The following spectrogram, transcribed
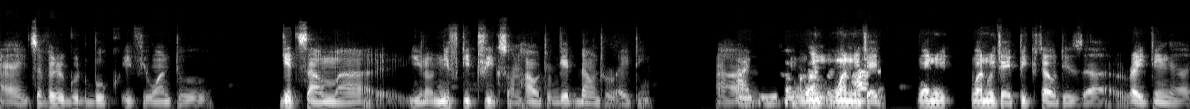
Uh, it's a very good book if you want to get some, uh, you know, nifty tricks on how to get down to writing. Uh, one one which I one one which I picked out is uh, writing. Uh,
